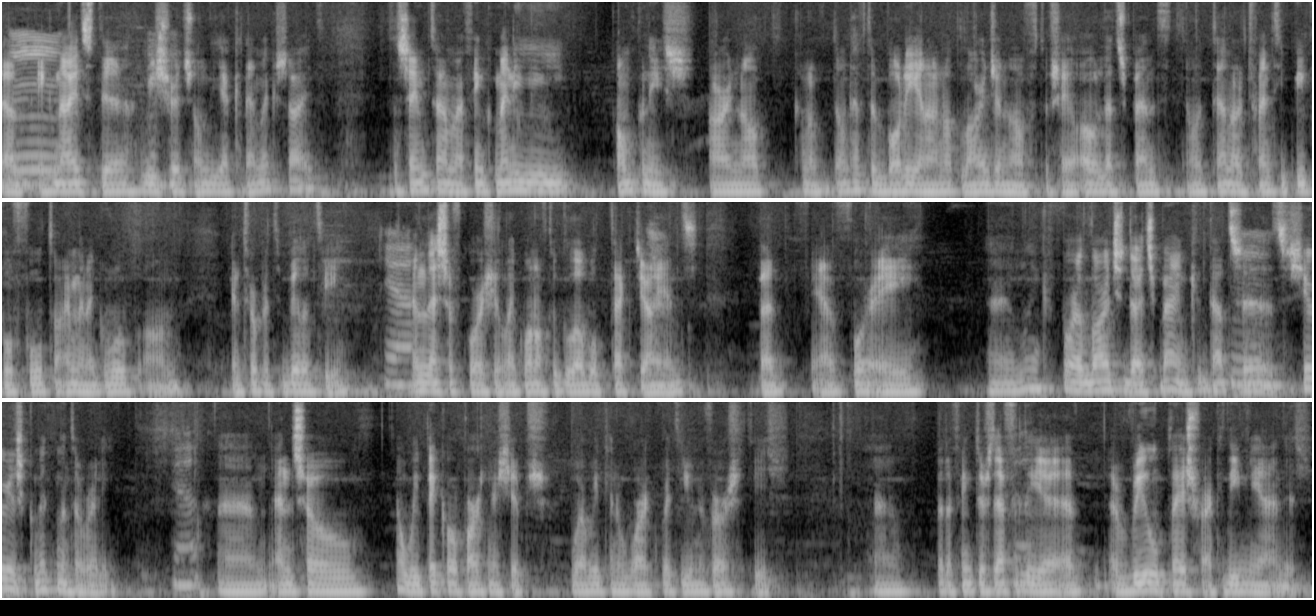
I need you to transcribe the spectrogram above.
that mm. ignites the research on the academic side. At the same time, I think many companies are not kind of don't have the body and are not large enough to say, oh, let's spend you know, 10 or 20 people full time in a group on interpretability. Yeah. Unless, of course, you're like one of the global tech giants. But yeah, for a uh, like for a large Dutch bank, that's mm. a, a serious commitment already. Yeah. Um, and so oh, we pick our partnerships where we can work with universities. Um, but I think there's definitely a, a, real place for academia in this.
